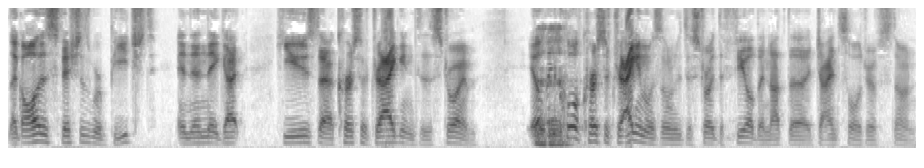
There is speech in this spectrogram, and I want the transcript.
Like all his fishes were beached, and then they got he used a Curse of Dragon to destroy him. It would be Uh-huh. cool if Curse of Dragon was the one who destroyed the field and not the giant soldier of stone.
